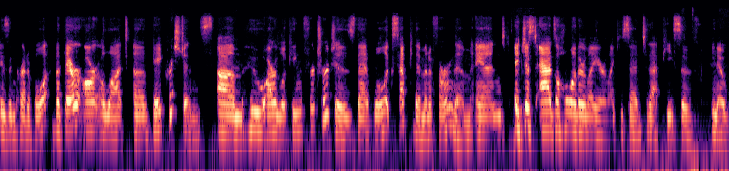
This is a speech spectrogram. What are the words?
is incredible. But there are a lot of gay Christians um, who are looking for churches that will accept them and affirm them. And it just adds a whole other layer, like you said, to that piece of, you know,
